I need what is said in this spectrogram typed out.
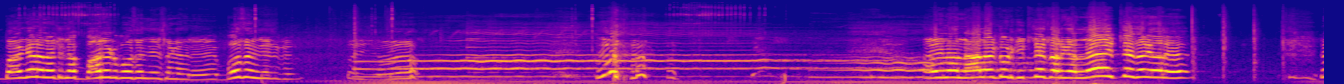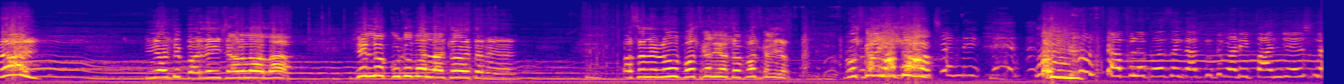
బంగారం అంటే నా భార్యకు మోసం చేసా కదలే మోసం చేసిన అయ్యో! అయినా నాలంటోడికి ఇట్లే జరగాలే ఇట్లే జరగాలి. ఏయ్! నీ అంటే భర్త చాడల వల్ల ఎన్నో కుటుంబాలు నాశనం అవుతానే. అసలు నేను బతకలేదు బతకలేదు బతకలేదు. డబ్బుల కోసం కక్కుతుపడి పని చేసిన.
